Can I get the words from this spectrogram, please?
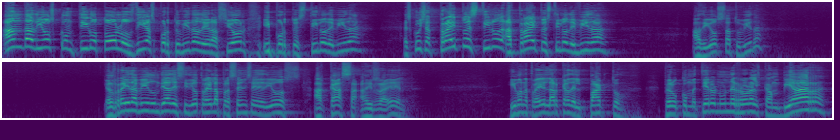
Anda Dios contigo todos los días por tu vida de oración y por tu estilo de vida. Escucha, trae tu estilo, atrae tu estilo de vida a Dios a tu vida. El rey David un día decidió traer la presencia de Dios a casa, a Israel. Iban a traer el arca del pacto pero cometieron un error al cambiar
